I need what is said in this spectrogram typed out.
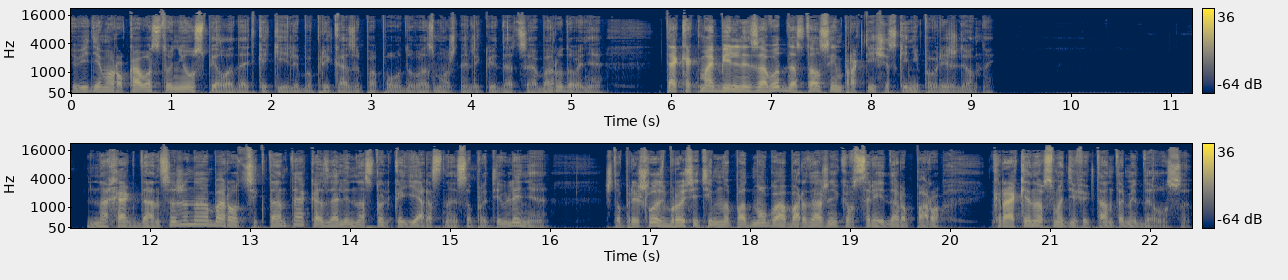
Видимо, руководство не успело дать какие-либо приказы по поводу возможной ликвидации оборудования, так как мобильный завод достался им практически неповрежденный. На Хагданце же, наоборот, сектанты оказали настолько яростное сопротивление, что пришлось бросить им на подмогу абордажников с рейдера пару кракенов с модификтантами Делуса.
